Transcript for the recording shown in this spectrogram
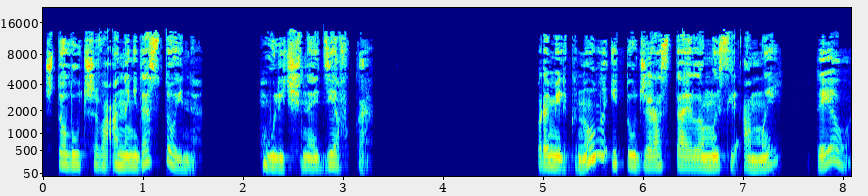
что лучшего она недостойна. Уличная девка. Промелькнула и тут же растаяла мысль о Мэй, Тео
